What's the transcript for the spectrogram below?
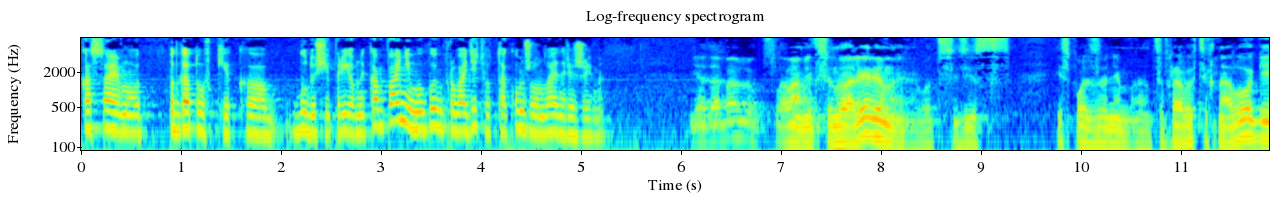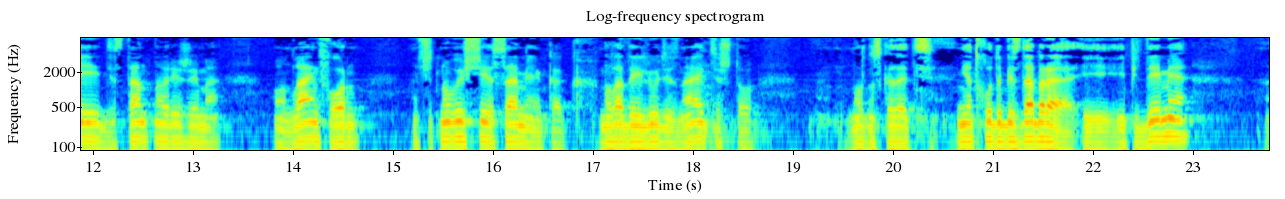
касаемо вот подготовки к будущей приемной кампании мы будем проводить вот в таком же онлайн-режиме. Я добавлю к словам Екатерины Валерьевны, вот в связи с использованием э, цифровых технологий, дистантного режима, онлайн-форм. Значит, ну вы все сами, как молодые люди, знаете, что, можно сказать, нет худа без добра. И эпидемия, э,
